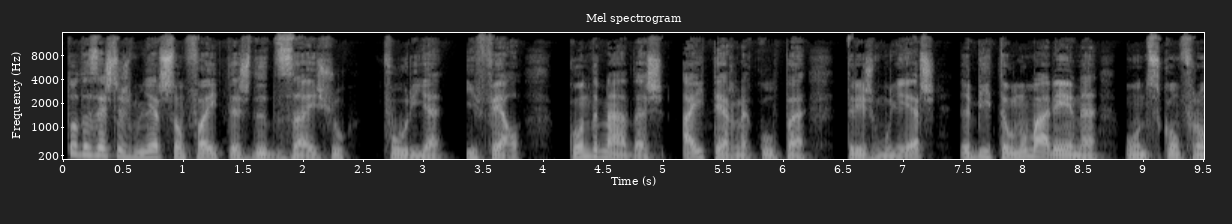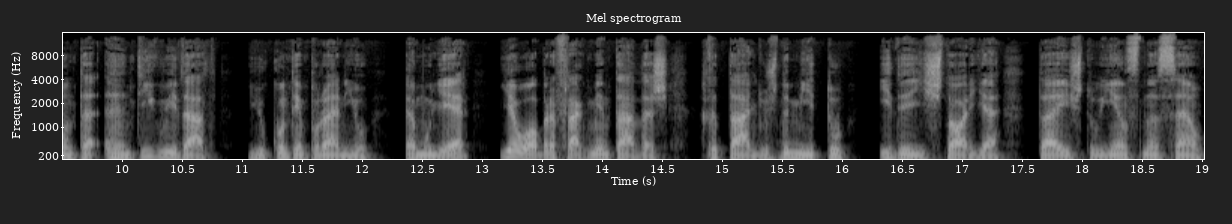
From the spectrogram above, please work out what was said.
Todas estas mulheres são feitas de desejo, fúria e fel. Condenadas à eterna culpa, três mulheres habitam numa arena onde se confronta a antiguidade e o contemporâneo, a mulher e a obra fragmentadas, retalhos de mito e de história, texto e encenação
